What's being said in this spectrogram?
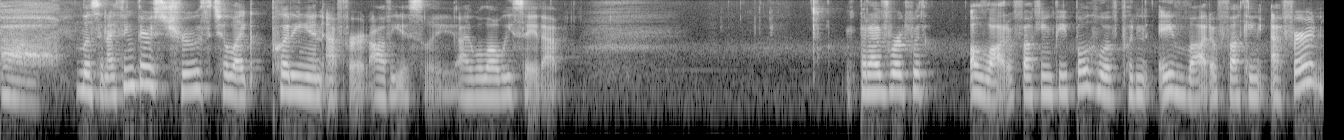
Listen, I think there's truth to like putting in effort, obviously. I will always say that. But I've worked with a lot of fucking people who have put in a lot of fucking effort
